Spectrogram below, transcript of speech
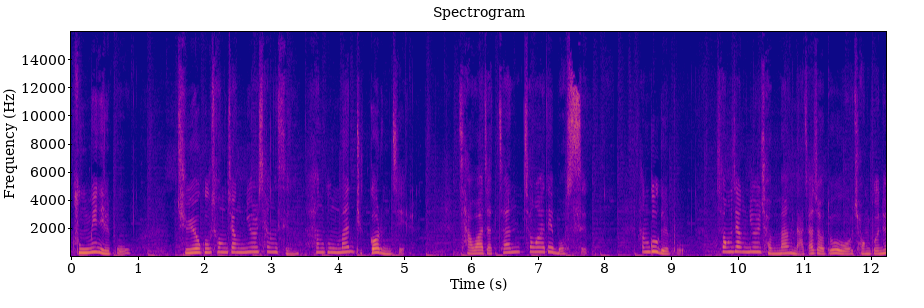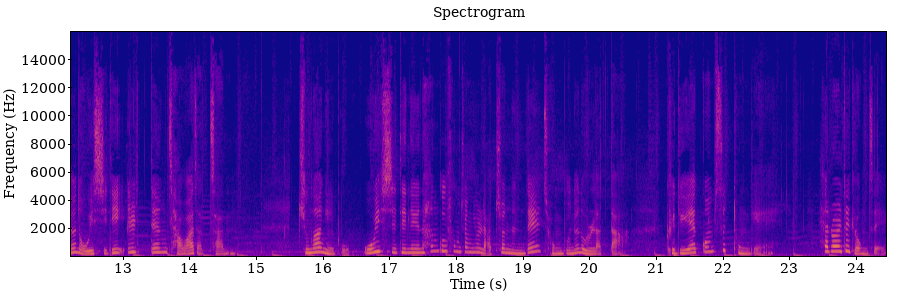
국민일보 주요국 성장률 상승 한국만 뒷걸음질 자화자찬 청와대 머쓱 한국일보 성장률 전망 낮아져도 정부는 OECD 1등 자화자찬. 중앙일보 OECD는 한국 성장률 낮췄는데 정부는 올랐다. 그 뒤에 꼼수 통계. 헤럴드 경제.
